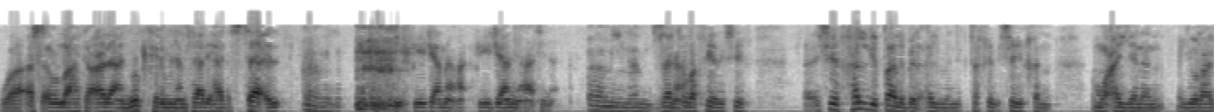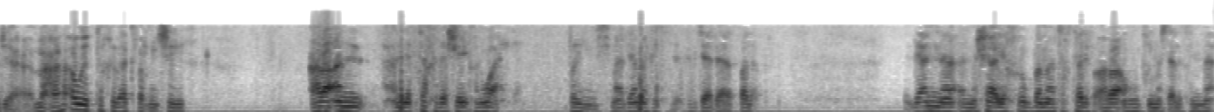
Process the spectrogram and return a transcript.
وأسأل الله تعالى أن يكثر من أمثال هذا السائل آمين. في جامع في جامعاتنا. آمين آمين. جزاك نعم. الله خير يا شيخ. شيخ هل لطالب العلم أن يتخذ شيخا معينا يراجع معه أو يتخذ أكثر من شيخ؟ أرى أن أن يتخذ شيخا واحدا. طيب. ما دام في ابتداء الطلب. لأن المشايخ ربما تختلف آراؤهم في مسألة ما.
